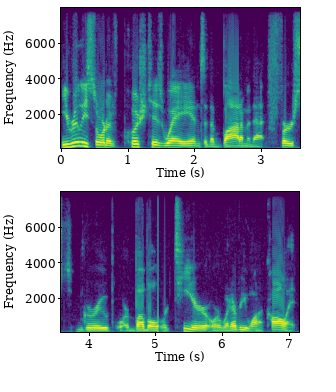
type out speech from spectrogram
He really sort of pushed his way into the bottom of that first group or bubble or tier or whatever you want to call it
